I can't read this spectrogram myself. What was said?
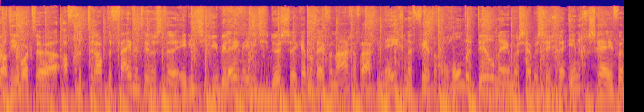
Want hier wordt uh, afgetrapt, de 25e editie, jubileumeditie dus. Ik heb nog even nagevraagd. 4900 deelnemers hebben zich uh, ingeschreven.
